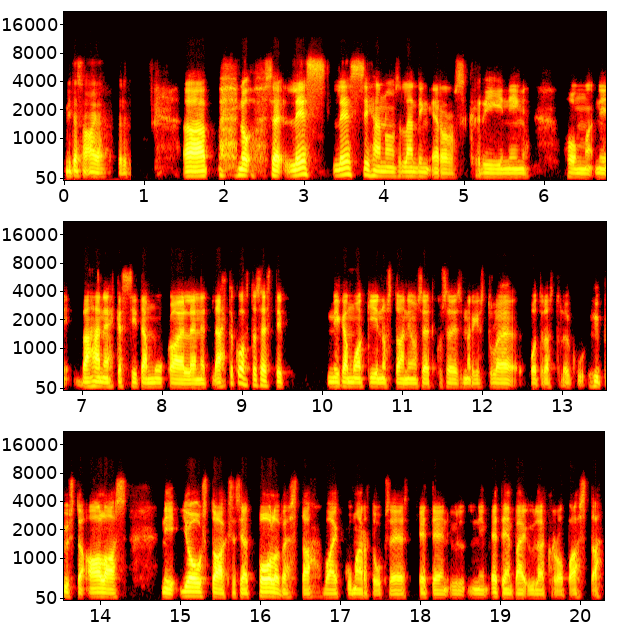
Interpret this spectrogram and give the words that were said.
mitä sä ajattelet? Uh, no se less, lessihän on se landing error screening homma, niin vähän ehkä sitä mukaillen, että lähtökohtaisesti mikä mua kiinnostaa, niin on se, että kun se esimerkiksi tulee, potilas tulee hypystä alas, niin joustaako se sieltä polvesta vai kumartuuko se eteen, niin eteenpäin yläkropasta.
